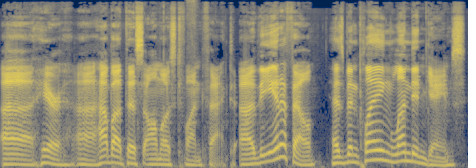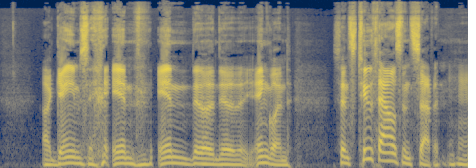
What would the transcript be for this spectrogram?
Uh, here, uh, how about this almost fun fact? Uh, the NFL has been playing London games, uh, games in in the, the England since 2007. Mm-hmm.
